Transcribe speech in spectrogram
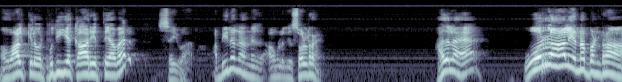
அவன் வாழ்க்கையில் ஒரு புதிய காரியத்தை அவர் செய்வார். அப்படின்னு நான் அவங்களுக்கு சொல்கிறேன் அதில் ஒரு ஆள் என்ன பண்ணுறான்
